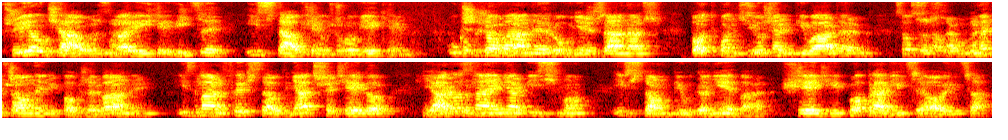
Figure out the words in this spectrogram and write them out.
przyjął ciało z Maryi Dziewicy i stał się człowiekiem. Ukrzyżowany również za nas pod Poncjuszem Piłatem został umęczony i pogrzebany i zmartwychwstał dnia trzeciego, jak oznajmia Pismo, i wstąpił do nieba, siedzi po prawicy Ojca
